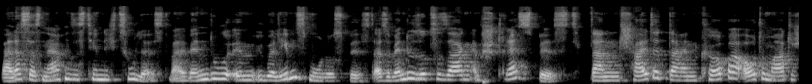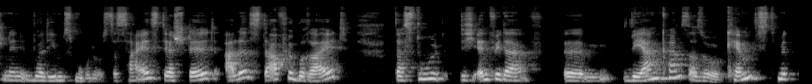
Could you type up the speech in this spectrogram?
weil das das Nervensystem nicht zulässt. Weil wenn du im Überlebensmodus bist, also wenn du sozusagen im Stress bist, dann schaltet dein Körper automatisch in den Überlebensmodus. Das heißt, der stellt alles dafür bereit, dass du dich entweder ähm, wehren kannst, also kämpfst mit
